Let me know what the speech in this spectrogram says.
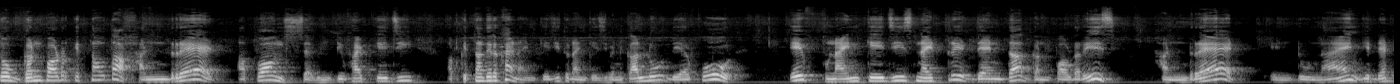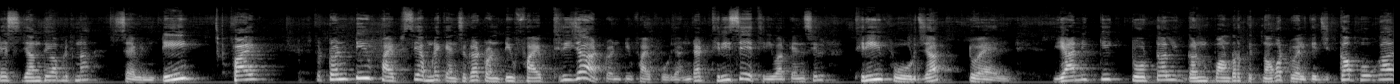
तो गन पाउडर कितना होता? हंड्रेड अपॉन सेवेंटी फाइव के जी अब कितना दे रखा है? नाइन के जी तो नाइन के जी में निकाल लो। Therefore if nine K G is nitrate then the gun powder is hundred into nine ये डेट जानते हो आप लिखना? सेवेंटी फाइव तो 25 से हमने कैंसिल करा 25 फाइव थ्री जा 25 फोर जा। हंड्रेड थ्री से थ्री बार कैंसिल थ्री फोर जा 12 यानी कि टोटल गन पाउडर कितना होगा? 12 के जी कब होगा?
